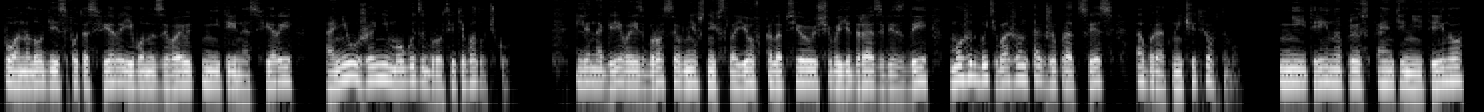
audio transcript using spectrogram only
по аналогии с фотосферой его называют нейтриносферой, они уже не могут сбросить оболочку. Для нагрева и сброса внешних слоев коллапсирующего ядра звезды может быть важен также процесс, обратный четвертому. Нейтрино плюс антинейтрино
